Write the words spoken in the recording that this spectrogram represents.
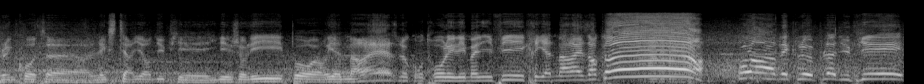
Drinkwater, l'extérieur du pied, il est joli pour Riyad Mahrez, le contrôle il est magnifique, Riyad Mahrez encore! Avec le plat du pied,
